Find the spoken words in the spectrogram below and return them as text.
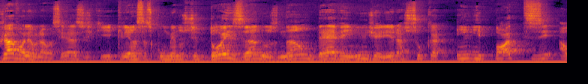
Já vou lembrar vocês de que crianças com menos de 2 anos não devem ingerir açúcar em hipótese alguma.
